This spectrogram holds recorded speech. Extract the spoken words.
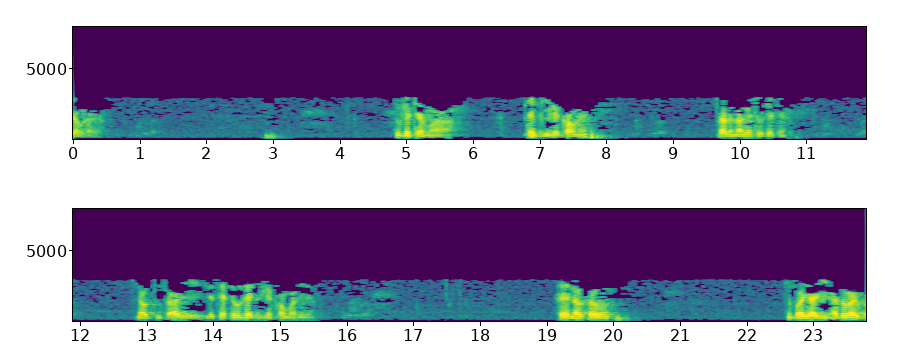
ရောက်လာတာသူ့လက်ထက်မှာ တိုက်ကြည့်လည်းကောင်းတယ်သာသနာလည်းတိုးတက်တယ်နောက်သူသားကြီး20 30ကြီးလည်းကောင်းပါသေးတယ်အဲနောက်ဆုံးစပယာကြီးအတော့ပ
